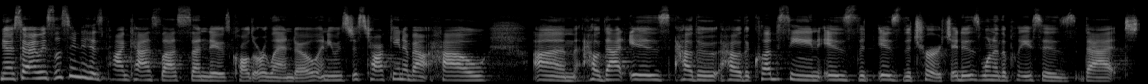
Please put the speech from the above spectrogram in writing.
No, so I was listening to his podcast last Sunday. It was called Orlando, and he was just talking about how. Um, how that is how the how the club scene is the is the church. It is one of the places that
